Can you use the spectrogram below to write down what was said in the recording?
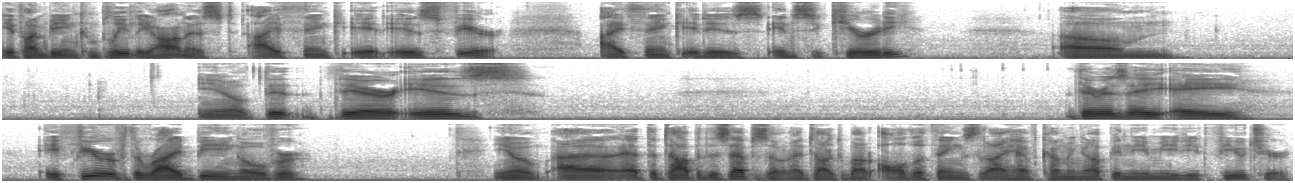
if I'm being completely honest, I think it is fear. I think it is insecurity. Um, you know that there is there is a a a fear of the ride being over. You know, uh, at the top of this episode, I talked about all the things that I have coming up in the immediate future,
